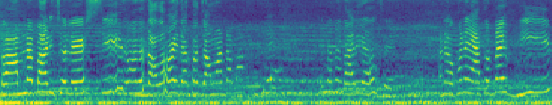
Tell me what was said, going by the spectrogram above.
তো আমরা বাড়ি চলে এসেছি। তোমাদের দাদাভাই দেখো জামা টামা খুলে এখানে দাঁড়িয়ে আছে। মানে ওখানে এতটাই ভিড়।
